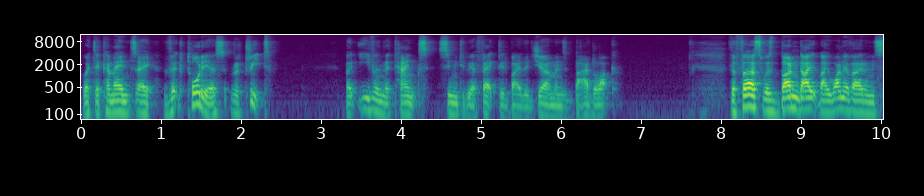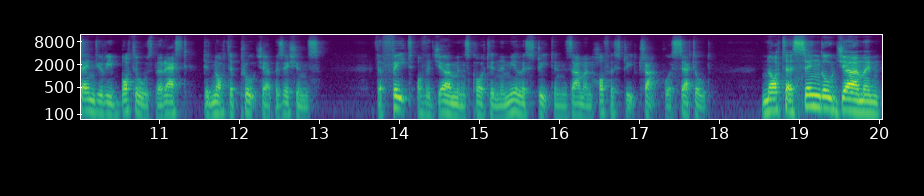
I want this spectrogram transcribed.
were to commence a victorious retreat. But even the tanks seemed to be affected by the Germans' bad luck. The first was burned out by one of our incendiary bottles, the rest did not approach our positions. The fate of the Germans caught in the Mila Street and Zamenhof Street trap was settled. Not a single German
